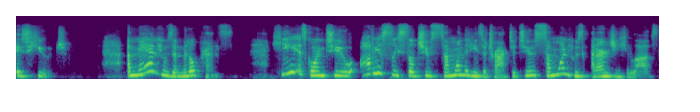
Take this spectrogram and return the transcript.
is huge. A man who's a middle prince, he is going to obviously still choose someone that he's attracted to, someone whose energy he loves,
